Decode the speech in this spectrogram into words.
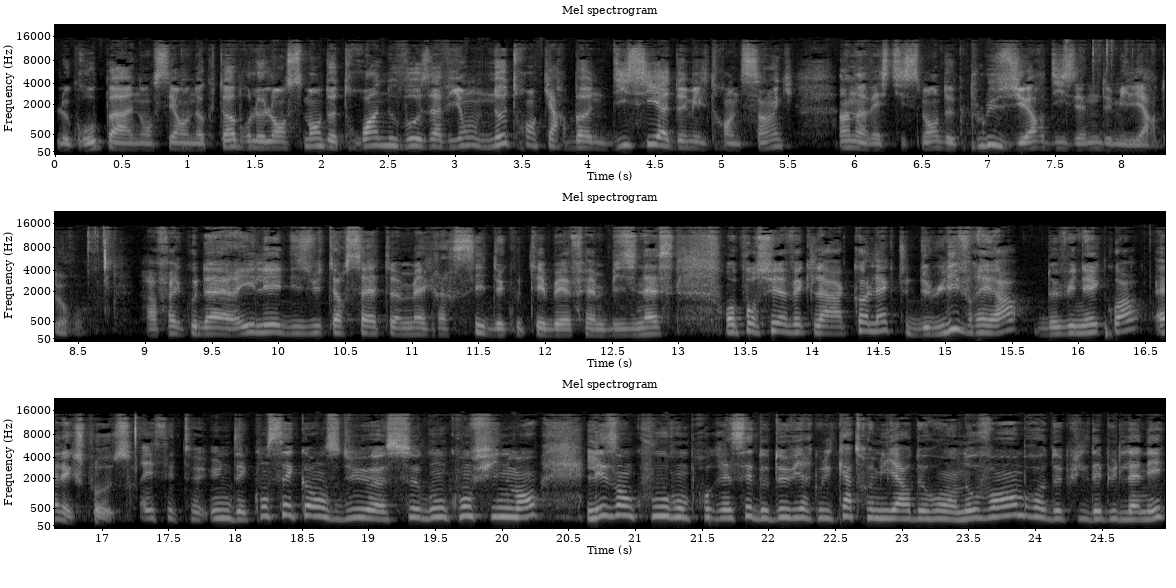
Le groupe a annoncé en octobre le lancement de trois nouveaux avions neutres en carbone d'ici à 2035, un investissement de plusieurs dizaines de milliards d'euros. Raphaël Couder, il est 18h07. Merci d'écouter BFM Business. On poursuit avec la collecte du livret A. Devinez quoi? Elle explose. Et c'est une des conséquences du euh, second confinement. Les encours ont progressé de 2,4 milliards d'euros en novembre depuis le début de l'année.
